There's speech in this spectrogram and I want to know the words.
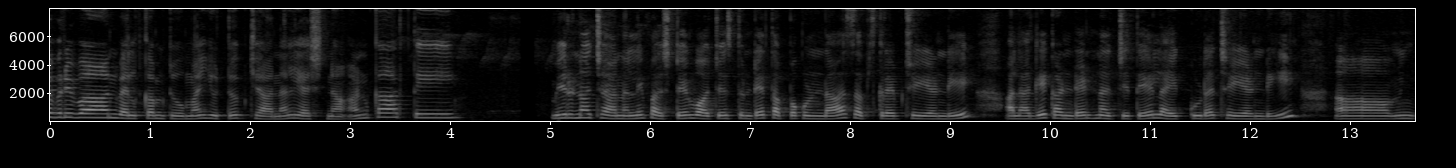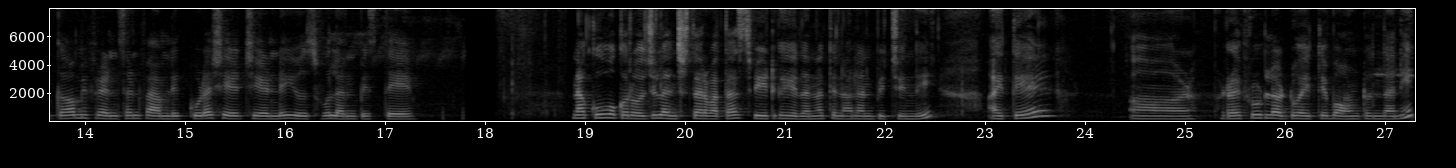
everyone welcome to my YouTube channel Yashna and Karthi మీరు నా ఛానల్ని ఫస్ట్ టైం వాచ్ చేస్తుంటే తప్పకుండా సబ్స్క్రైబ్ చేయండి. అలాగే కంటెంట్ నచ్చితే లైక్ కూడా చేయండి. ఇంకా మీ ఫ్రెండ్స్ అండ్ ఫ్యామిలీకి కూడా షేర్ చేయండి యూస్ఫుల్ అనిపిస్తే. నాకు ఒకరోజు లంచ్ తర్వాత స్వీట్గా ఏదైనా తినాలనిపించింది. అయితే డ్రై ఫ్రూట్ లడ్డు అయితే బాగుంటుందని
